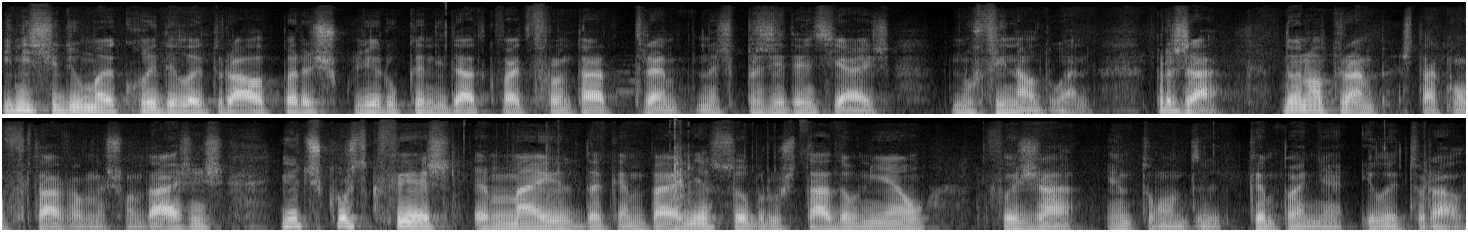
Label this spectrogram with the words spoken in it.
início de uma corrida eleitoral para escolher o candidato que vai defrontar Trump nas presidenciais no final do ano. Para já, Donald Trump está confortável nas sondagens e o discurso que fez a meio da campanha sobre o Estado da União foi já em tom de campanha eleitoral.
